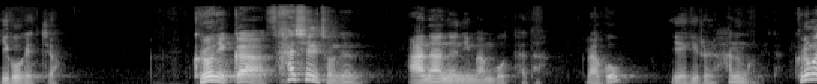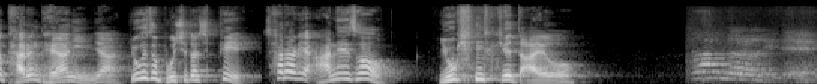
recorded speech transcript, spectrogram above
이거겠죠. 그러니까 사실 저는 안 하는 이만 못하다 라고 얘기를 하는 겁니다. 그러면 다른 대안이 있냐? 여기서 보시다시피 차라리 안 해서 여기 있는 게 나아요. 사람들은 이제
